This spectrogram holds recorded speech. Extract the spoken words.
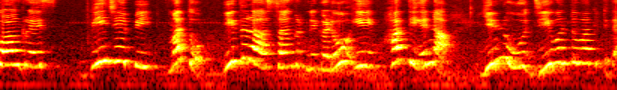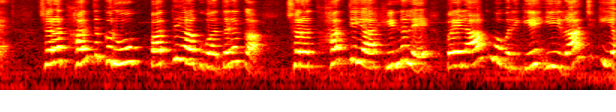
ಕಾಂಗ್ರೆಸ್, ಬಿಜೆಪಿ ಮತ್ತು ಇತರ ಸಂಘಟನೆಗಳು ಈ ಹತ್ಯೆಯನ್ನ ಇನ್ನೂ ಜೀವಂತವಾಗಿಟ್ಟಿದೆ. ಶರತ್ ಹಂತಕರು ಪತ್ತೆಯಾಗುವ ತನಕ ಶರತ್ ಹತ್ಯೆಯ ಹಿನ್ನೆಲೆ ಬಯಲಾಗುವವರೆಗೆ ಈ ರಾಜಕೀಯ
